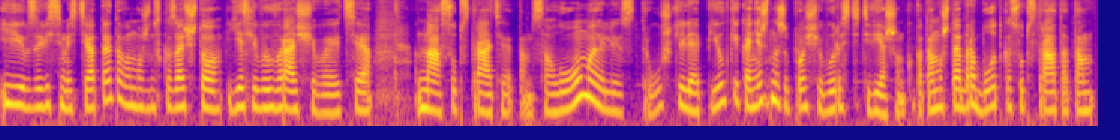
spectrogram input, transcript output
И в зависимости от этого можно сказать, что если вы выращиваете на субстрате там соломы или стружки или опилки, конечно же, проще вырастить вешенку, потому что обработка субстрата там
